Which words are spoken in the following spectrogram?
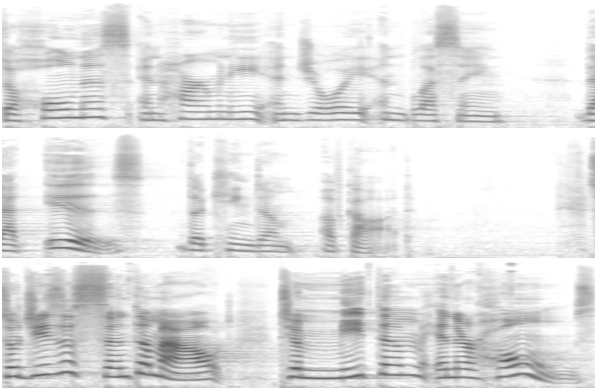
The wholeness and harmony and joy and blessing that is the kingdom of God. So Jesus sent them out to meet them in their homes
